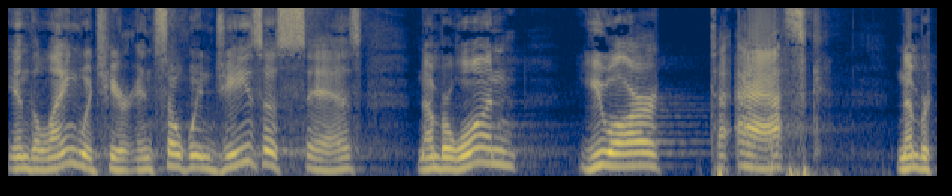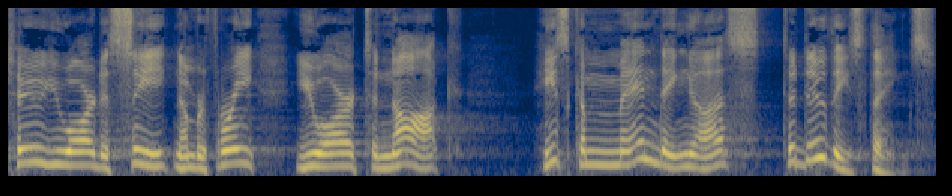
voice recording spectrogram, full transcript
in the language here. And so when Jesus says, number one, you are to ask, number two, you are to seek, number three, you are to knock, he's commanding us to do these things.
